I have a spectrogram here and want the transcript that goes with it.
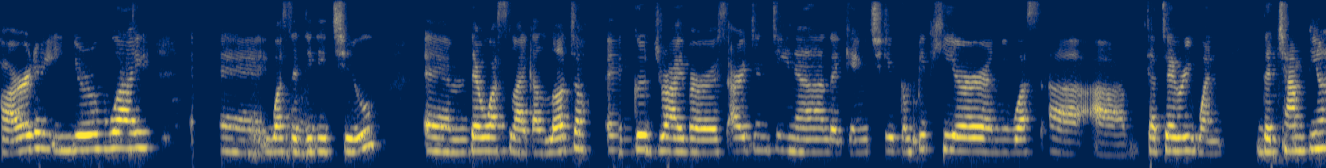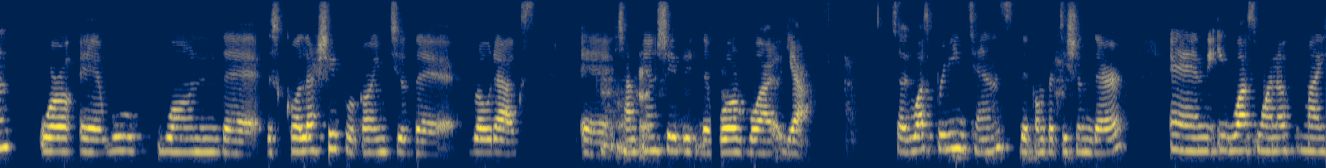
hard in Uruguay. Uh, it was the DD2. Um, there was like a lot of uh, good drivers, Argentina, that came to compete here, and it was a, a category when the champion were, uh, who won the, the scholarship for going to the Rotax uh, championship in the worldwide. Yeah. So it was pretty intense, the competition there. And it was one of my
